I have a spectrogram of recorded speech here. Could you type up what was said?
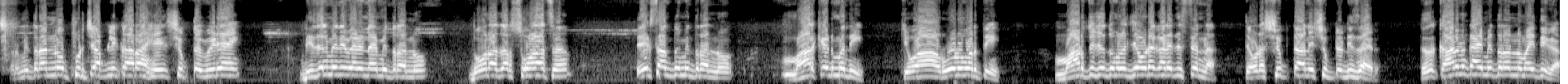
तर मित्रांनो पुढची आपली कार आहे शिफ्ट विडे आहे. डिझेल मध्ये व्हॅरियंट आहे मित्रांनो. दोन हजार सोळाचं. एक सांगतो मित्रांनो मार्केटमध्ये किंवा रोडवरती मारुतीच्या तुम्हाला जेवढ्या गाड्या दिसतील ना तेवढ्या शिफ्ट आणि शिफ्ट डिझायर त्याचं कारण काय मित्रांनो माहिती आहे का?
